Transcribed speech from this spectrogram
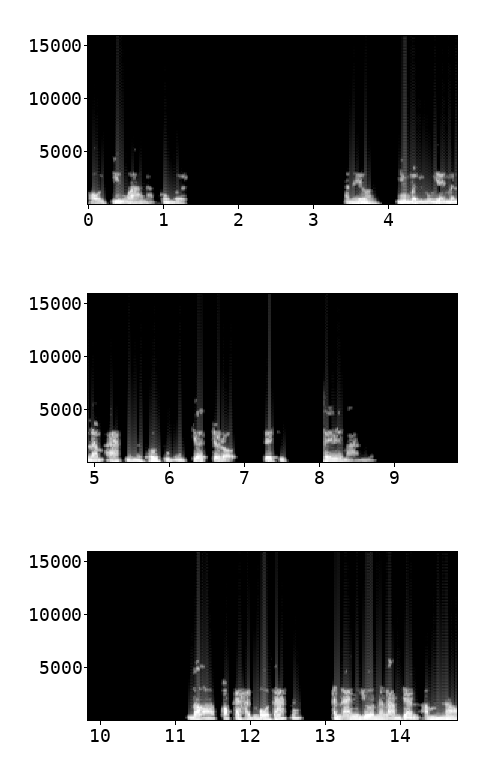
hội tiến hóa làm con người. Anh hiểu không? Như mình cũng vậy, mình làm ác mình nói, thôi tôi muốn chết cho rồi, để tôi thế mạng nó có cái hạnh Bồ Tát đó. Anh ăn vô nó làm cho anh ấm no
